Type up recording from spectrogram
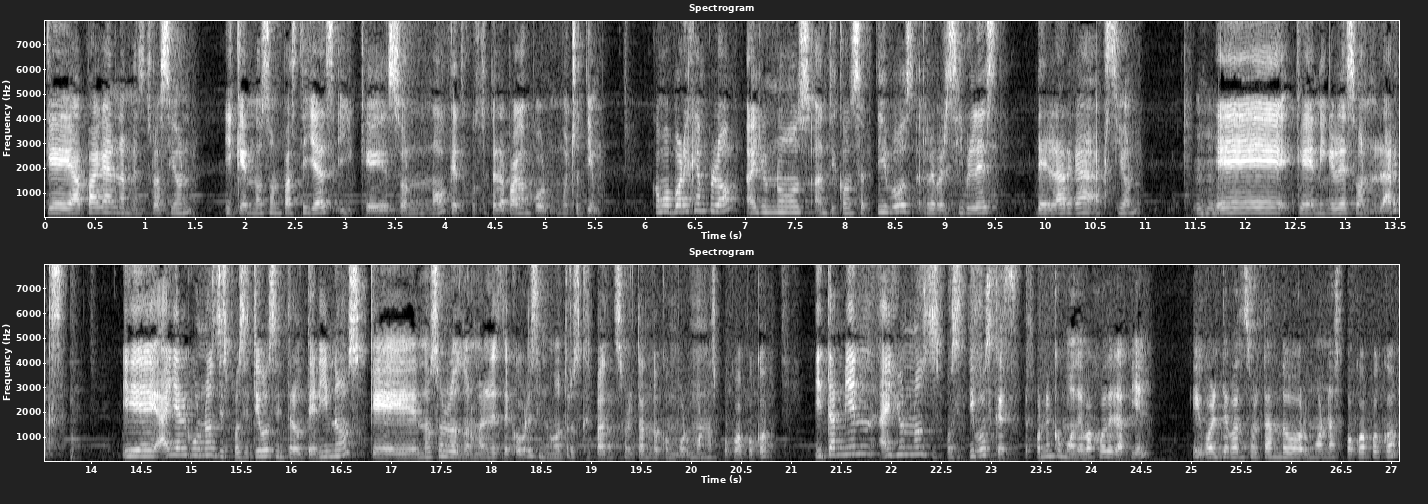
que apagan la menstruación y que no son pastillas y que son, ¿no? Que justo te la apagan por mucho tiempo. Como por ejemplo, hay unos anticonceptivos reversibles de larga acción, eh, que en inglés son LARCs. Y eh, hay algunos dispositivos intrauterinos que no son los normales de cobre, sino otros que van soltando como hormonas poco a poco. Y también hay unos dispositivos que se ponen como debajo de la piel, igual te van soltando hormonas poco a poco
